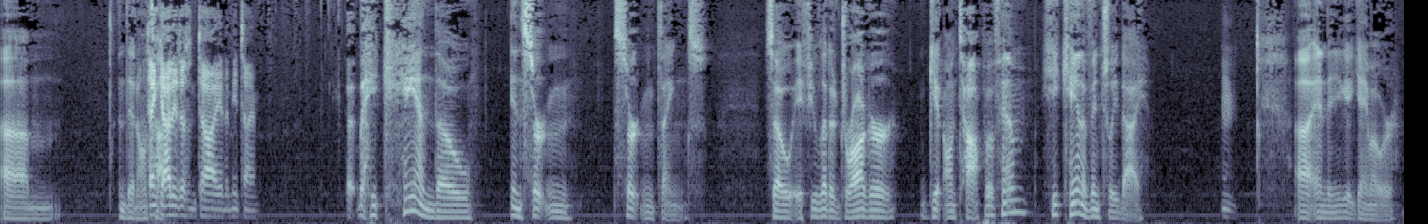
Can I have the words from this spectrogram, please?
Um, and then on Thank top, God he doesn't die in the meantime. Uh, but he can though in certain certain things. So if you let a Draugr get on top of him, he can eventually die, uh, and then you get game over.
